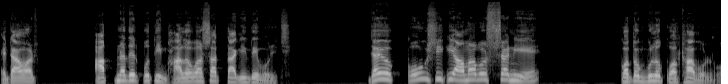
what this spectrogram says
এটা আমার আপনাদের প্রতি ভালোবাসার তাগিদে বলছি। যাই হোক, কৌশিকী অমাবস্যা নিয়ে কতকগুলো কথা বলব।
